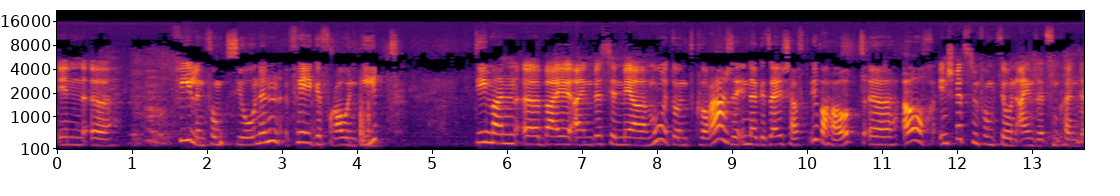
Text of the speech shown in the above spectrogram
in äh, vielen Funktionen fähige Frauen gibt, die man äh, bei ein bisschen mehr Mut und Courage in der Gesellschaft überhaupt äh, auch in Spitzenfunktionen einsetzen könnte.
